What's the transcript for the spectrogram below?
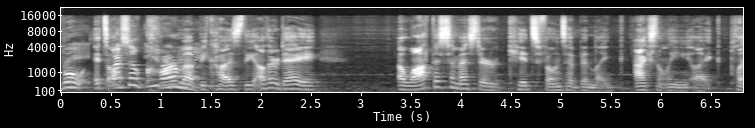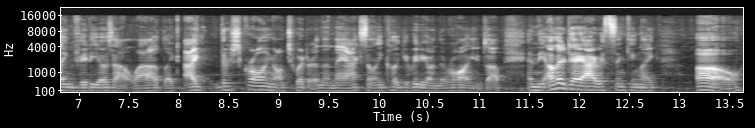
Well, it's What- also you karma really- because the other day, a lot this semester, kids' phones have been like accidentally like playing videos out loud. Like I, they're scrolling on Twitter and then they accidentally click a video and their volume's up. And the other day, I was thinking like, oh,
